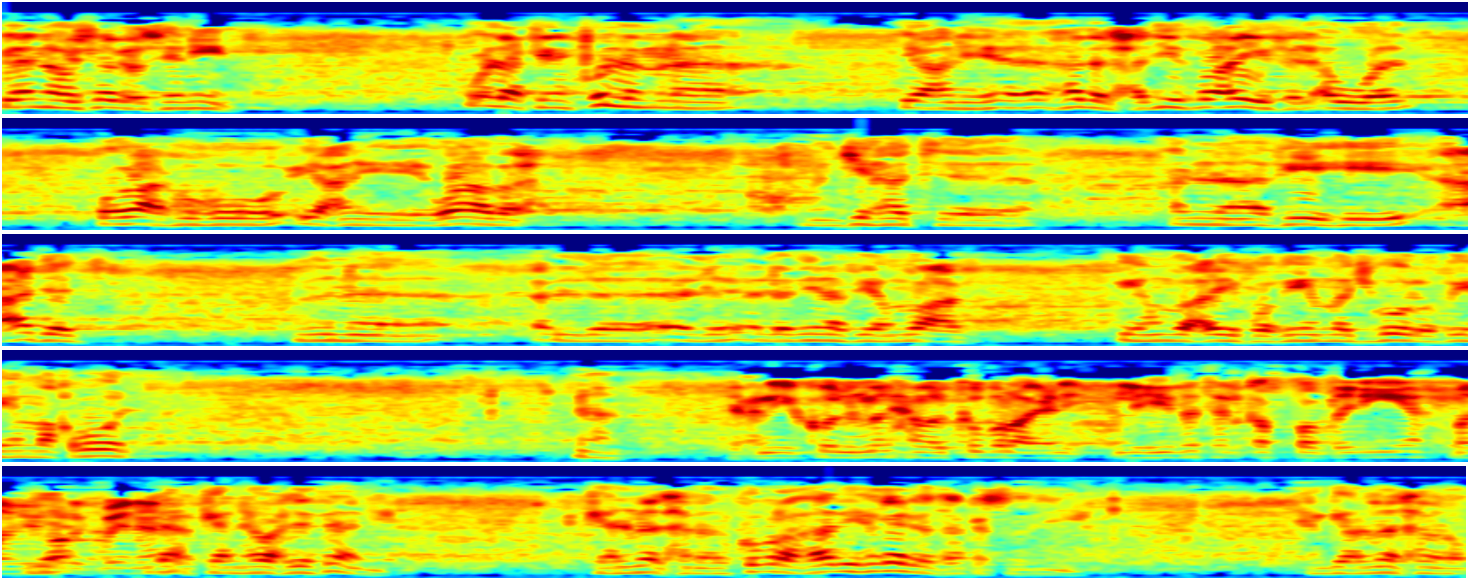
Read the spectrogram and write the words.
بأنه سبع سنين. ولكن كل من يعني هذا الحديث ضعيف الأول وضعفه يعني واضح من جهة أن فيه عدد من الذين فيهم ضعف. فيهم ضعيف وفيهم مجهول وفيهم مقبول. نعم. يعني كل الملحمة الكبرى يعني اللي هي فتح القسطنطينية ما في فرق بينها؟ لا كأنها واحدة ثانية. كان الملحمة الكبرى هذه غير فتح القسطنطينية. يعني قال الملحمة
